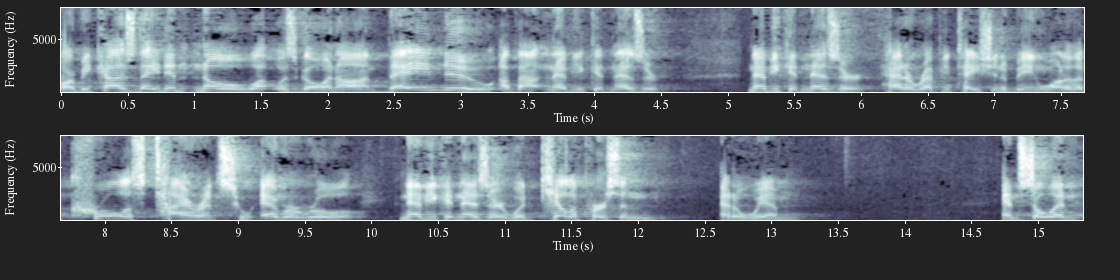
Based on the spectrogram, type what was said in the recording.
or because they didn't know what was going on. They knew about Nebuchadnezzar. Nebuchadnezzar had a reputation of being one of the cruelest tyrants who ever ruled. Nebuchadnezzar would kill a person at a whim. And so when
